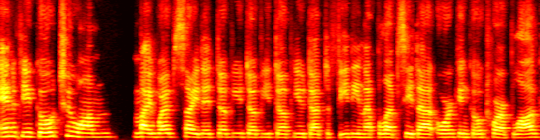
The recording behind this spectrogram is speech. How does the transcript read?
And if you go to um my website at www.defeatingepilepsy.org and go to our blog,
